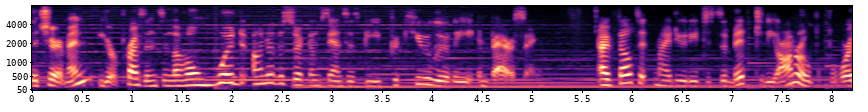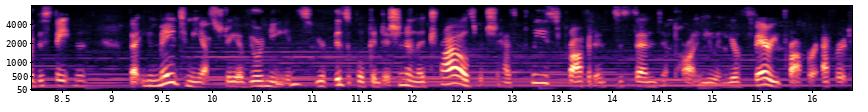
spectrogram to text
the chairman, your presence in the home would, under the circumstances, be peculiarly embarrassing. I felt it my duty to submit to the honorable board the statement that you made to me yesterday of your needs, your physical condition, and the trials which it has pleased Providence to send upon you in your very proper effort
